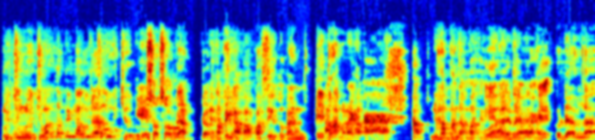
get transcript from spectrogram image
Lucu-lucuan tapi nggak lucu. nggak lucu, Gitu. sosok dark dark. Ya, tapi nggak apa-apa sih itu kan itu hak mereka. hak- Ini mah pendapat iya, aja. bener-bener. Kayak udah nggak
